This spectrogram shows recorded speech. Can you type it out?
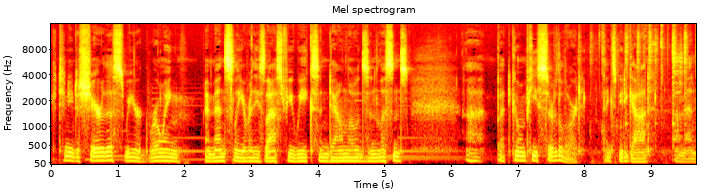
Continue to share this. We are growing immensely over these last few weeks in downloads and listens. Uh, but go in peace, serve the Lord. Thanks be to God. Amen.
